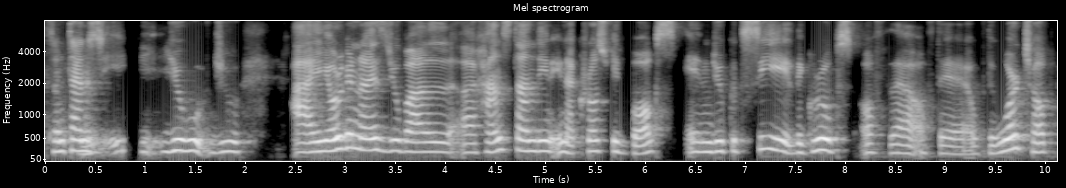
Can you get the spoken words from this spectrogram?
sometimes you you I organized Yuval uh, handstanding in a CrossFit box, and you could see the groups of the of the of the workshop.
